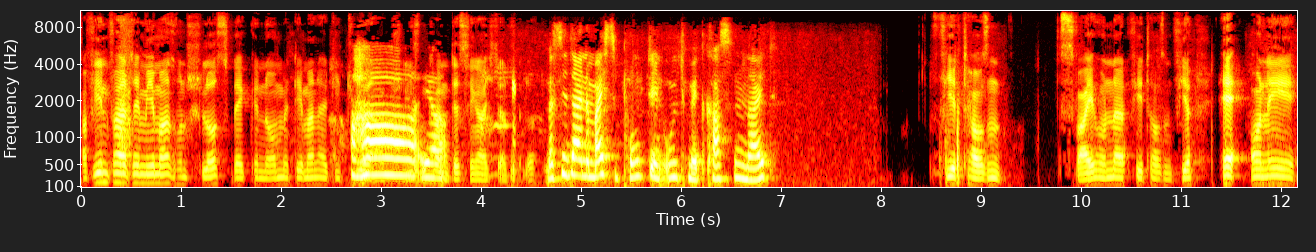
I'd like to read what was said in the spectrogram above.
Auf jeden Fall hat er mir mal so ein Schloss weggenommen, mit dem man halt die Tür Aha, ja. kann. Deswegen habe ich verloren. Was sind deine meisten Punkte in Ultimate Custom Night? 4200, 4004. Hä? Oh nee.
